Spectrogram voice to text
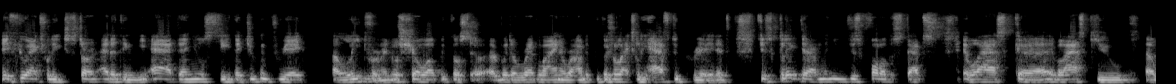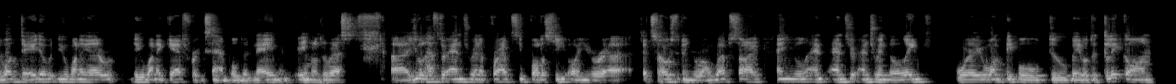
if you actually start editing the ad, then you'll see that you can create a lead form. It will show up because uh, with a red line around it because you'll actually have to create it. Just click there and then you just follow the steps. It will ask uh, it will ask you uh, what data do you want to do you want to get, for example, the name and email address. Uh, you'll have to enter in a privacy policy on your uh, that's hosted on your own website, and you'll en- enter enter in the link where you want people to be able to click on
